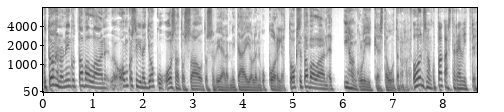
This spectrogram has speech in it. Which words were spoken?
Mutta toihan on niinku tavallaan, onko siinä joku osa tuossa autossa vielä, mitä ei ole niinku korjattu? Onko se tavallaan et ihan kuin liikkeestä uutena haettu? On, se on kuin pakasta revitty.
